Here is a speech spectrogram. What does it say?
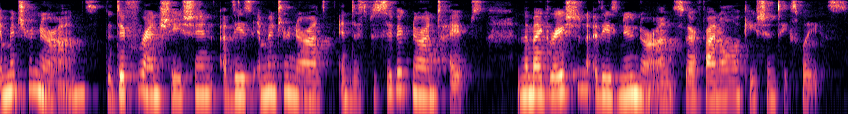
immature neurons, the differentiation of these immature neurons into specific neuron types, and the migration of these new neurons to their final location takes place.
